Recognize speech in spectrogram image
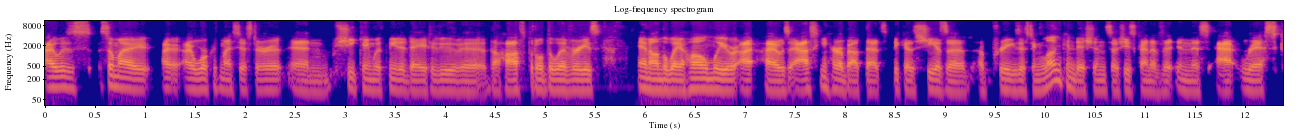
I was so my I, I, work with my sister and she came with me today to do the the hospital deliveries. And on the way home we were I, I was asking her about that because she has a, a pre-existing lung condition. So she's kind of in this at risk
